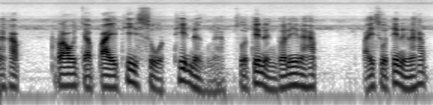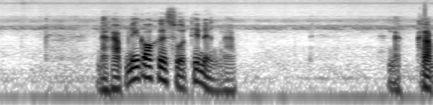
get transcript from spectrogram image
นะครับ เราจะไปที่สูตรที่หนึ่งนะครับสูตรที่หนึ่งตัวนี้นะครับ ไปสูตรที่หนึ่งนะครับนะครับ นี่ก็คือสูตรที่หนึ่งนะครับนะครับ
